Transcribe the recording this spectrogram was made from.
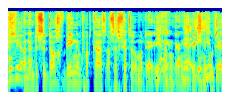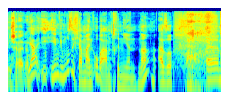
wo, wir. Und dann bist du doch wegen dem Podcast auf das fettere Modell ja, gegangen. Ja, Wirklich eine gute Entscheidung. Ja, irgendwie muss ich ja meinen Oberarm trainieren. Ne? Also, ähm,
